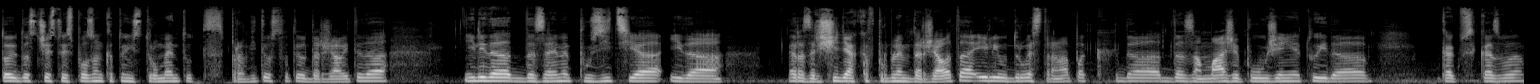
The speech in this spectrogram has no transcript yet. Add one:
той доста често е използван като инструмент от правителствата и от държавите да или да, да заеме позиция и да разреши някакъв проблем в държавата, или от друга страна пък да, да замаже положението и да, както се казва,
